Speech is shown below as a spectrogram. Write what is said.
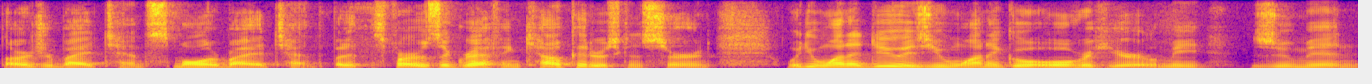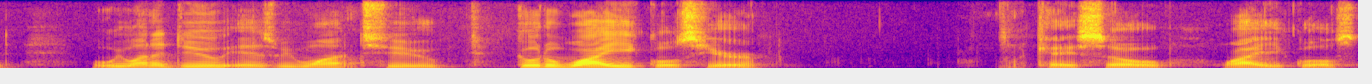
larger by a tenth, smaller by a tenth. But as far as the graphing calculator is concerned, what you want to do is you want to go over here. Let me zoom in. What we want to do is we want to go to y equals here. Okay, so y equals,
